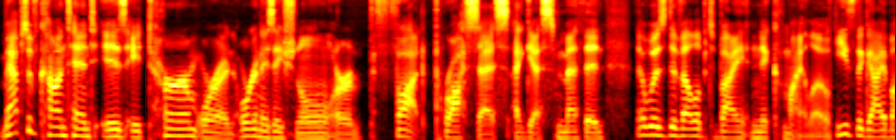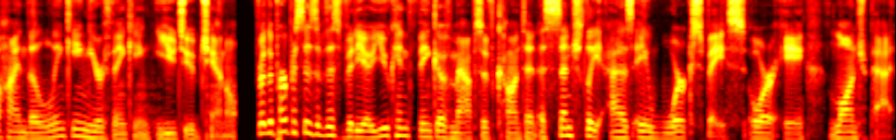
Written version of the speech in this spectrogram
Maps of content is a term or an organizational or thought process, I guess, method that was developed by Nick Milo. He's the guy behind the Linking Your Thinking YouTube channel. For the purposes of this video, you can think of maps of content essentially as a workspace or a launchpad.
